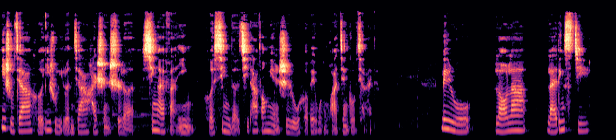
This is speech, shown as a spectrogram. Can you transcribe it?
艺术家和艺术理论家还审视了性爱反应和性的其他方面是如何被文化建构起来的。例如，劳拉·莱丁斯基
